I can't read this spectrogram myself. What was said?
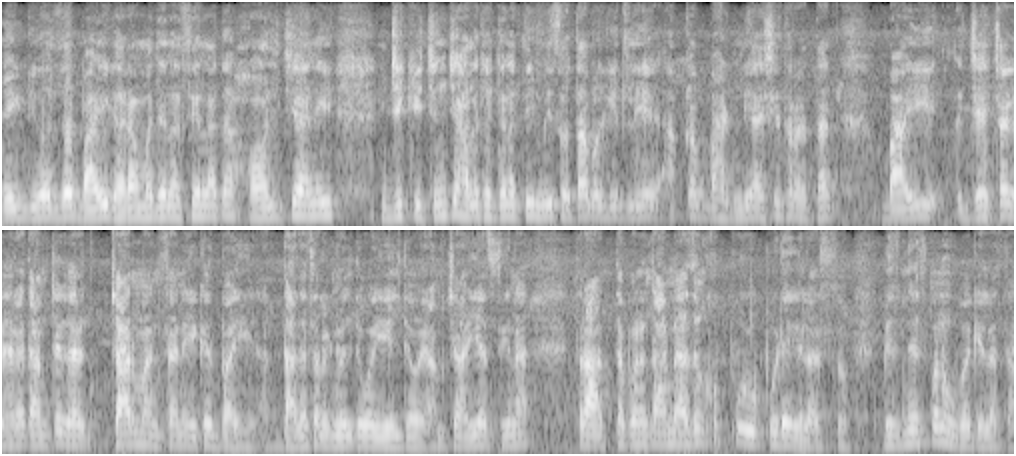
एक दिवस जर बाई घरामध्ये नसेल ना तर हॉलची आणि जी किचनची हालत होती ना ती मी स्वतः बघितली. आहे अख्खा भांडी अशीच राहतात. बाई ज्याच्या घरात आमच्या घरात चार माणसाने एकच बाई. दादाचं लग्न होईल तेव्हा येईल तेव्हा. आमची आई असती ना तर आत्तापर्यंत आम्ही अजून खूप पु पुढे गेलो असतो. बिझनेस पण उभा केला असता.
